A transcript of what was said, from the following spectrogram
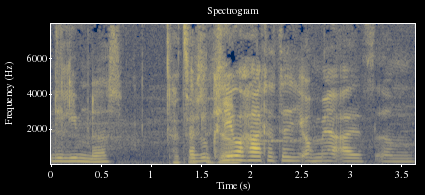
die lieben das. tatsächlich. Also Cleo hat tatsächlich auch mehr als ähm,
